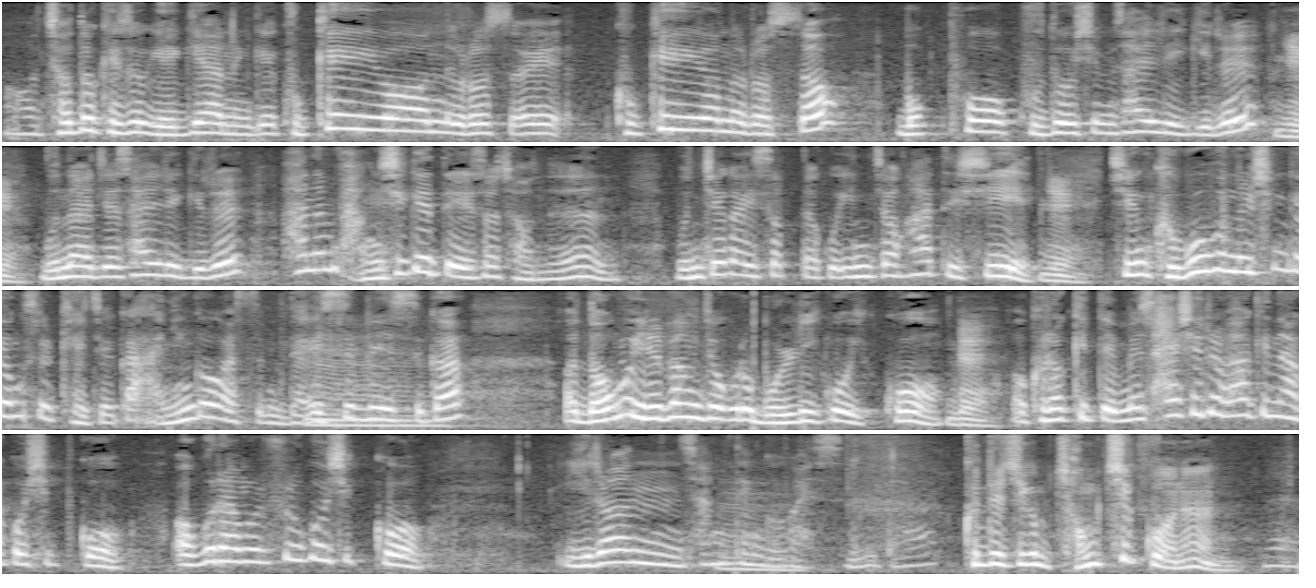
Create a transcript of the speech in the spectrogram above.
어, 저도 계속 얘기하는 게 국회의원으로서의 국회의원으로서 목포 구도심 살리기를 예. 문화재 살리기를 하는 방식에 대해서 저는 문제가 있었다고 인정하듯이 예. 지금 그 부분을 신경 쓸 계제가 아닌 것 같습니다. 음. SBS가 너무 일방적으로 몰리고 있고 네. 어, 그렇기 때문에 사실을 확인하고 싶고 억울함을 풀고 싶고 이런 상태인 음. 것 같습니다. 근데 지금 정치권은 네.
